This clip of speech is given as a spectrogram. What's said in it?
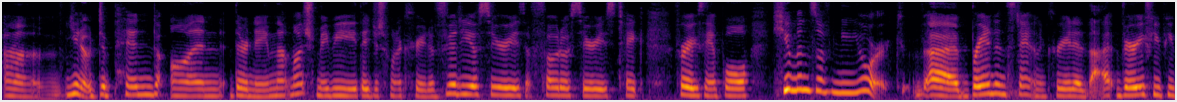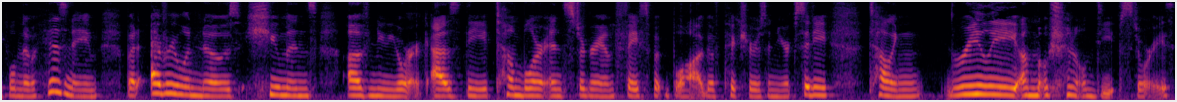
um, you know, depend on their name that much. Maybe they just want to create a video series, a photo series. Take, for example, Humans of New York. Uh, Brandon Stanton created that. Very few people know his name, but everyone knows Humans of New York as the Tumblr, Instagram, Facebook blog of pictures in New York City telling really emotional, deep stories.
